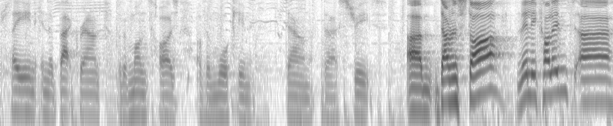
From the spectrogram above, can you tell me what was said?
playing in the background with a montage of them walking down the streets. Um, Darren Star, Lily Collins. Uh,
